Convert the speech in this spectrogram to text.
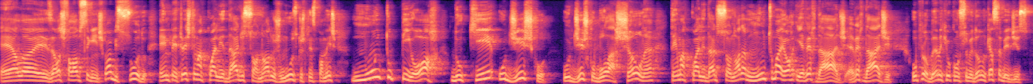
elas, elas falavam o seguinte, que é um absurdo, MP3 tem uma qualidade sonora, os músicos principalmente, muito pior do que o disco. O disco bolachão né, tem uma qualidade sonora muito maior, e é verdade, é verdade. O problema é que o consumidor não quer saber disso.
